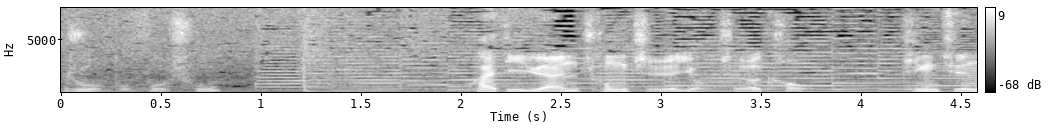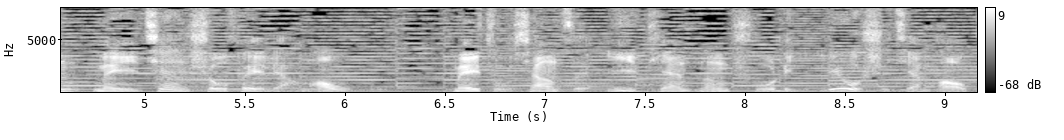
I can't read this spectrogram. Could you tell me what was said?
入不敷出。快递员充值有折扣，平均每件收费两毛五。每组箱子一天能处理六十件包裹，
